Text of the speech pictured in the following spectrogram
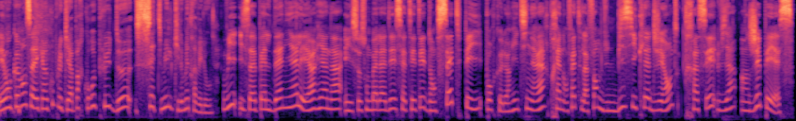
et on commence avec un couple qui a parcouru plus de 7000 km à vélo. Oui, ils s'appellent Daniel et Ariana et ils se sont baladés cet été dans 7 pays pour que leur itinéraire prennent en fait la forme d'une bicyclette géante tracée via un GPS.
